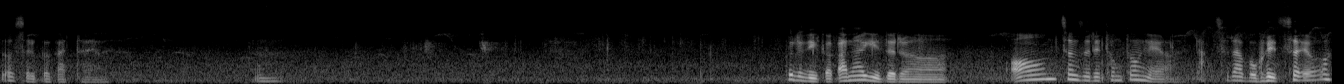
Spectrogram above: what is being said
쫓을 것 같아요. 어. 그러니까 까마귀들은 엄청 저리 통통해요. 딱 쳐다보고 있어요.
